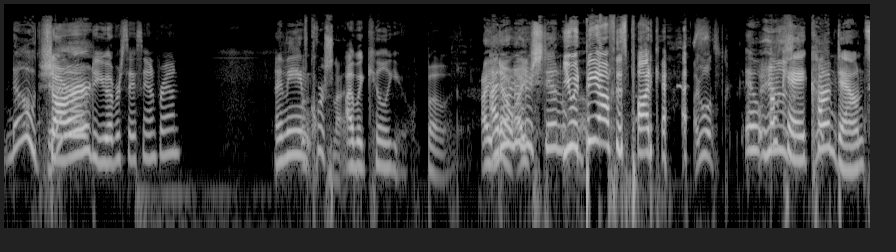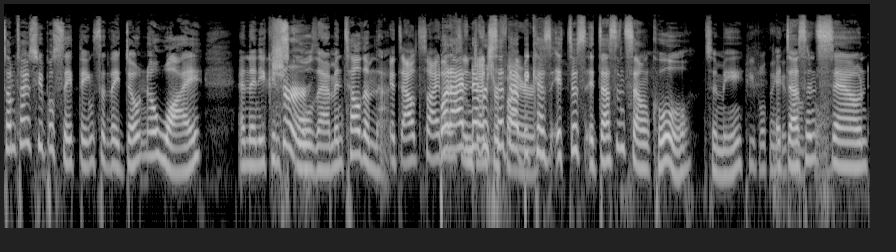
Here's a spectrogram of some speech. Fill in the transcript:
no, Shar, do you ever say San Fran? I mean, Of course not. I would kill you both. I, know, don't understand. You would be off this podcast. I will. Eh, Here's- okay, calm down. Sometimes people say things and they don't know why, and then you can Sure. school them and tell them that. It's outsiders. but I've and never said that because it just it doesn't sound cool to me. people think It, it, sounds doesn't cool. sound.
